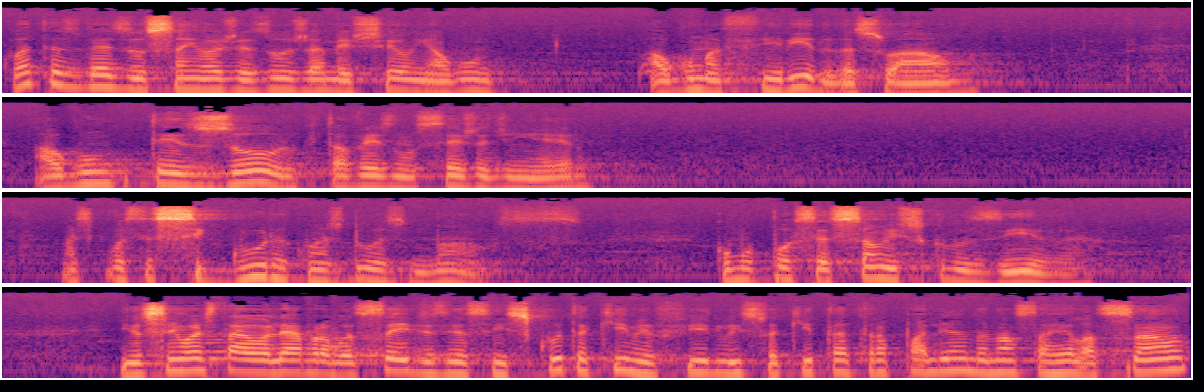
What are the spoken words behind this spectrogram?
Quantas vezes o Senhor Jesus já mexeu em algum, alguma ferida da sua alma? Algum tesouro que talvez não seja dinheiro? Mas que você segura com as duas mãos, como possessão exclusiva. E o Senhor está a olhar para você e dizer assim: escuta aqui, meu filho, isso aqui está atrapalhando a nossa relação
